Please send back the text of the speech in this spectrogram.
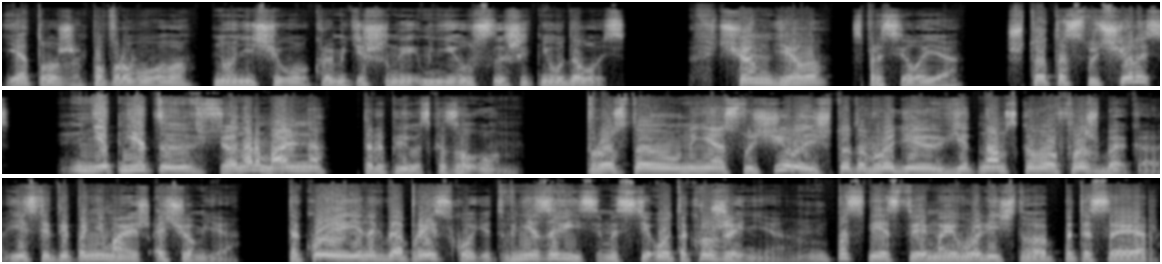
Я тоже попробовала, но ничего, кроме тишины, мне услышать не удалось. «В чем дело?» – спросила я. «Что-то случилось?» «Нет-нет, все нормально», – торопливо сказал он. Просто у меня случилось что-то вроде вьетнамского флэшбэка, если ты понимаешь, о чем я. Такое иногда происходит вне зависимости от окружения, последствия моего личного ПТСР.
